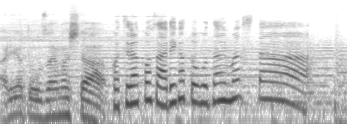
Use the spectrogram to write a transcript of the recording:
ありがとうございました。こちらこそありがとうございました。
